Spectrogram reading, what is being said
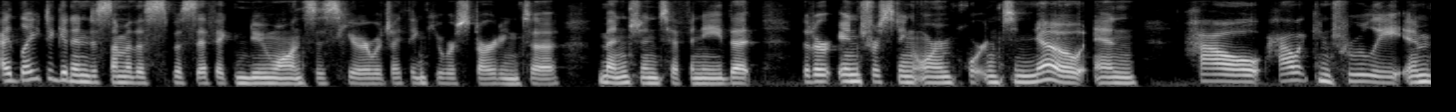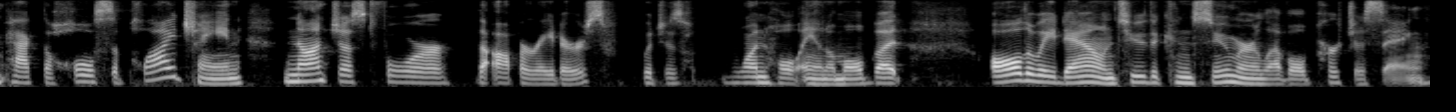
I'd like to get into some of the specific nuances here, which I think you were starting to mention, Tiffany, that that are interesting or important to note and how how it can truly impact the whole supply chain, not just for the operators which is one whole animal, but all the way down to the consumer level purchasing.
